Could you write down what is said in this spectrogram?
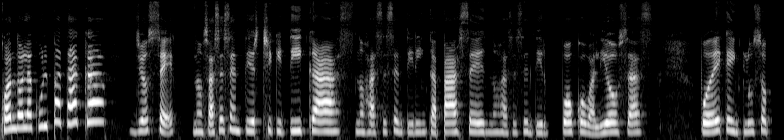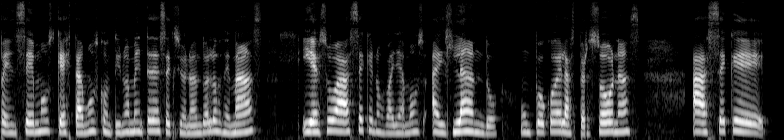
Cuando la culpa ataca, yo sé, nos hace sentir chiquiticas, nos hace sentir incapaces, nos hace sentir poco valiosas. Puede que incluso pensemos que estamos continuamente decepcionando a los demás y eso hace que nos vayamos aislando un poco de las personas, hace que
